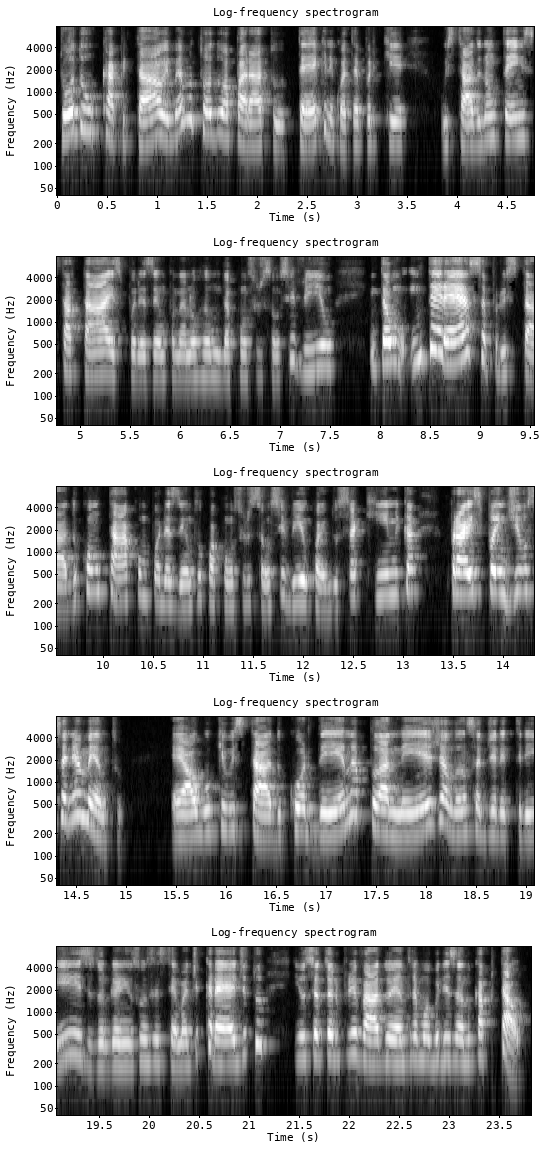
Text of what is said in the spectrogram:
todo o capital e mesmo todo o aparato técnico, até porque o Estado não tem estatais, por exemplo, né, no ramo da construção civil. Então, interessa para o Estado contar com, por exemplo, com a construção civil, com a indústria química, para expandir o saneamento. É algo que o Estado coordena, planeja, lança diretrizes, organiza um sistema de crédito e o setor privado entra mobilizando capital.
